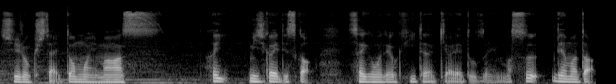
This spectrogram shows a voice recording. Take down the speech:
収録したいと思います。はい、短いですが、最後までお聴きいただきありがとうございます。ではまた、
